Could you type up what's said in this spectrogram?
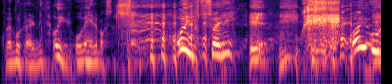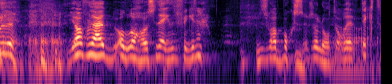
kommer jeg bort til ølen min. Oi! Over hele boksen. Oi, sorry! Oi, Ole! Ja, for det er, alle har jo sine egne fingre. Hvis du skal ha bokser, så låter det helt dekt.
